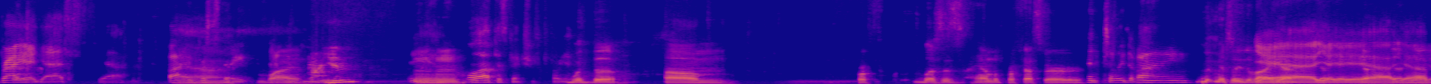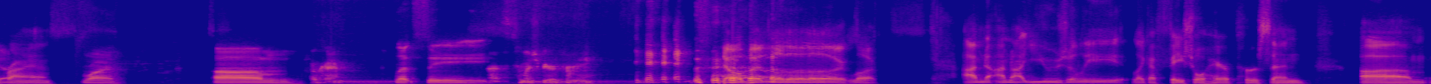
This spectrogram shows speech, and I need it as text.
Brian, yes, yeah, five Yeah. for straight. Brian. Brian? Yeah. Mhm. Pull out his pictures for you. with the um prof- what's his handle professor Mentally divine. M- mentally divine Yeah, yeah, yeah, yeah, yeah, yeah, yeah. Brian. right um Okay, let's see that's too much beer for me. No, but look, look, look, look. I'm not, I'm not usually like a facial hair person, um,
